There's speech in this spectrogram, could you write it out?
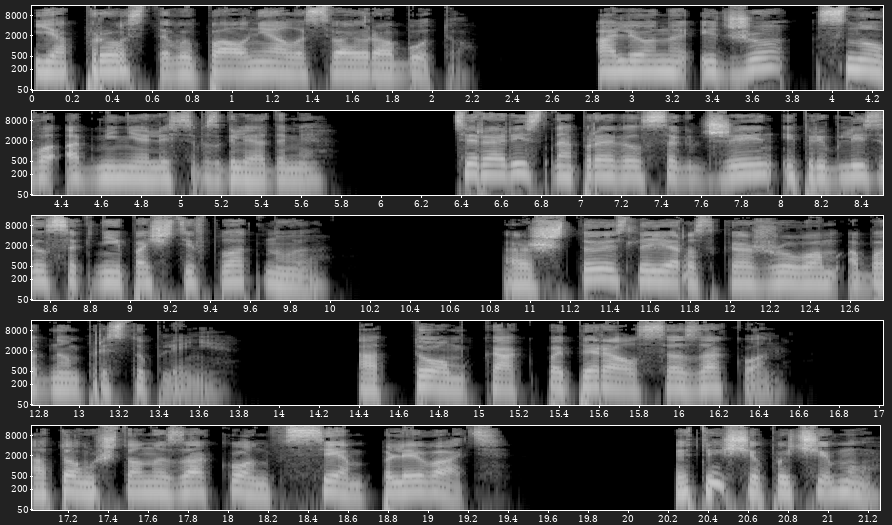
«Я просто выполняла свою работу». Алена и Джо снова обменялись взглядами. Террорист направился к Джейн и приблизился к ней почти вплотную. «А что, если я расскажу вам об одном преступлении? О том, как попирался закон. О том, что на закон всем плевать». «Это еще почему?»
